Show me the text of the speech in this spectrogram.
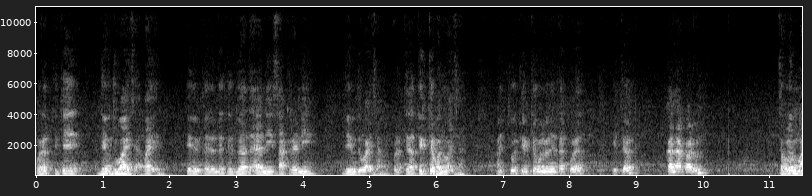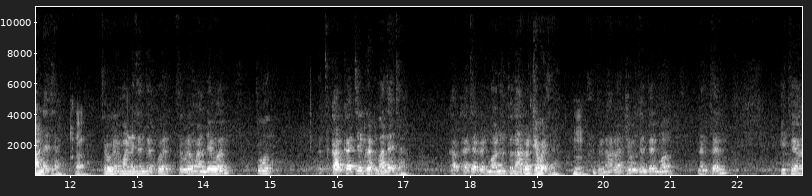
परत तिथे देव धुवायचा बाहेर. ते धुतल्यानंतर ते दुधा दह्यानी साखरेनी देव धुवायचा. परत त्याला तीर्थ बनवायचा. आणि तो तीर्थ बनवल्यानंतर परत इथं कणा काढून चौरंग मांडायचा. चौरंग मांडल्यानंतर परत चौरंग मांडल्यावर तो कालकाचे घट बांधायचा. कालकाचा घट मांडून तो नारळ ठेवायचा. तो नारळ ठेवल्यानंतर मग नंतर इथं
